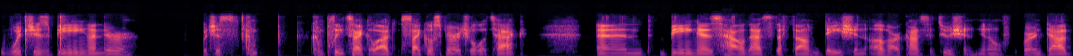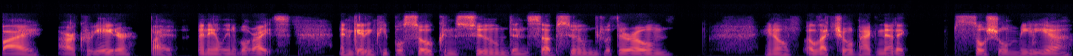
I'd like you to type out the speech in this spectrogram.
which is being under which is com- complete psychological psycho spiritual attack and being as how that's the foundation of our constitution you know we're endowed by our creator by inalienable rights and getting people so consumed and subsumed with their own you know electromagnetic social media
